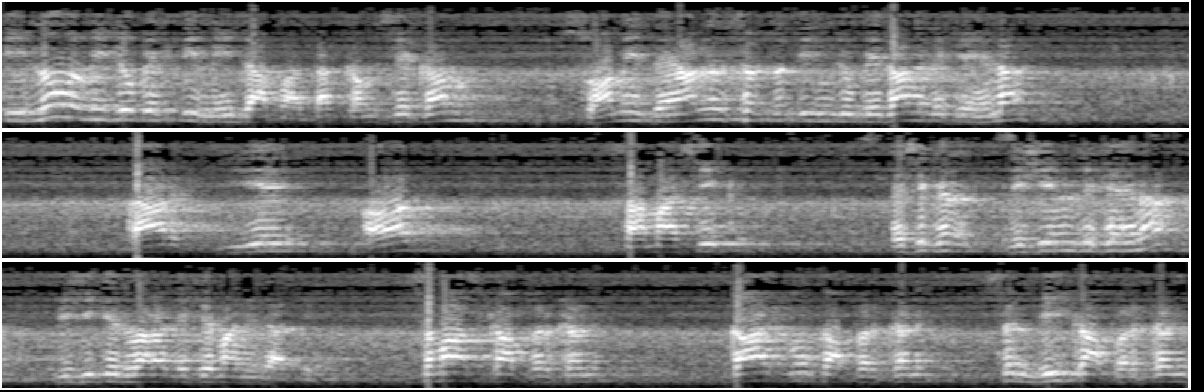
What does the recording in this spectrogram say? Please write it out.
तीनों में भी जो व्यक्ति नहीं जा पाता, कम से कम स्वामी दयानंद सरस्वती ने जो वेदांग लिखे हैं ना, कार ये और सामासिक ऐसे ऋषि ने लिखे हैं ना, ऋषि के द्वारा लिखे माने जाते हैं। समाज का प्रकरण कारकों का प्रकरण, संधि का प्रकरण,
